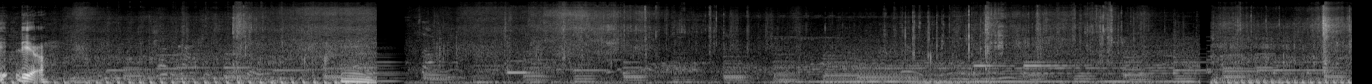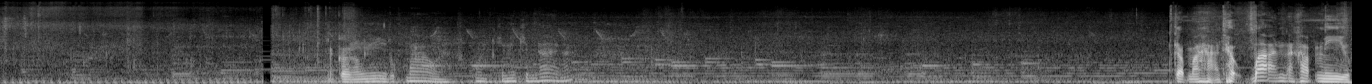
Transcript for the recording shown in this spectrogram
นิดเดียว ก็ตรงนี้ลูกเมาทุกคนกินกินได้นะกลับมาหาแถวบ้านนะครับ มีอยู่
